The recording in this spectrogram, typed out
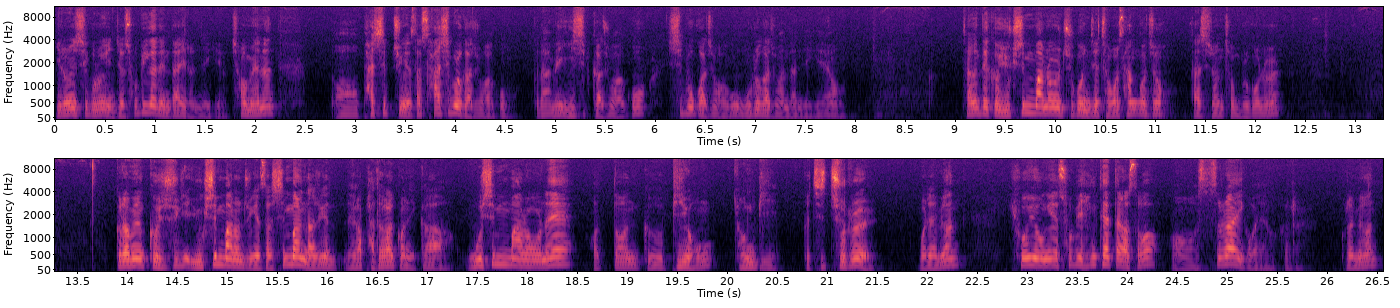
이런 식으로 이제 소비가 된다 이런 얘기예요. 처음에는 어, 80 중에서 40을 가져가고 그 다음에 20 가져가고 15 가져가고 5를 가져간다는 얘기예요. 자 근데 그 60만 원을 주고 이제 저걸 산 거죠. 사실은 저 물건을 그러면 그 60만 원 중에서 10만 원 나중에 내가 받아갈 거니까 50만 원의 어떤 그 비용, 경비, 그 지출을 뭐냐면 효용의 소비 행태에 따라서 어, 쓰라 이거예요. 그거를. 그러면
